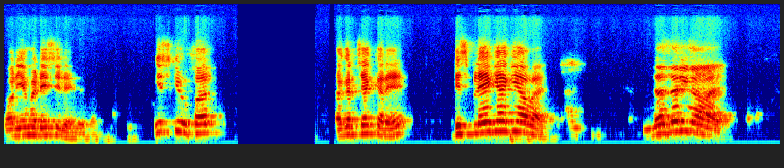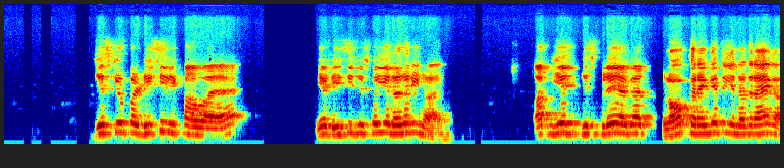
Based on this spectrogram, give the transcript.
और ये मैं डीसी लिख देता हूँ। इसके ऊपर अगर चेक करें डिस्प्ले क्या किया हुआ है? नज़र ही ना आए। जिसके ऊपर डीसी लिखा हुआ है, ये डीसी जिसको ये नज़र ही ना आए। अब ये डिस्प्ले अगर ब्लॉक करेंगे तो ये नज़र आएगा।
